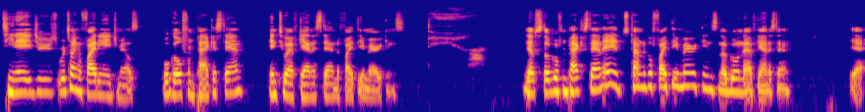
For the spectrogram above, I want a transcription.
teenagers, we're talking fighting age males, will go from Pakistan into Afghanistan to fight the Americans. Damn. Yep, so they'll go from Pakistan. Hey, it's time to go fight the Americans, and they'll go into Afghanistan. Yeah,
